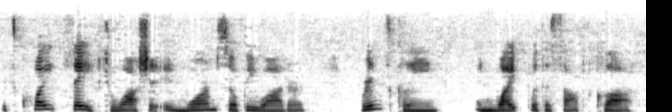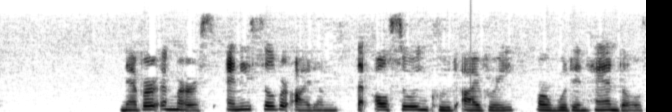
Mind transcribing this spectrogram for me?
it's quite safe to wash it in warm soapy water, rinse clean, and wipe with a soft cloth. Never immerse any silver items that also include ivory or wooden handles.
